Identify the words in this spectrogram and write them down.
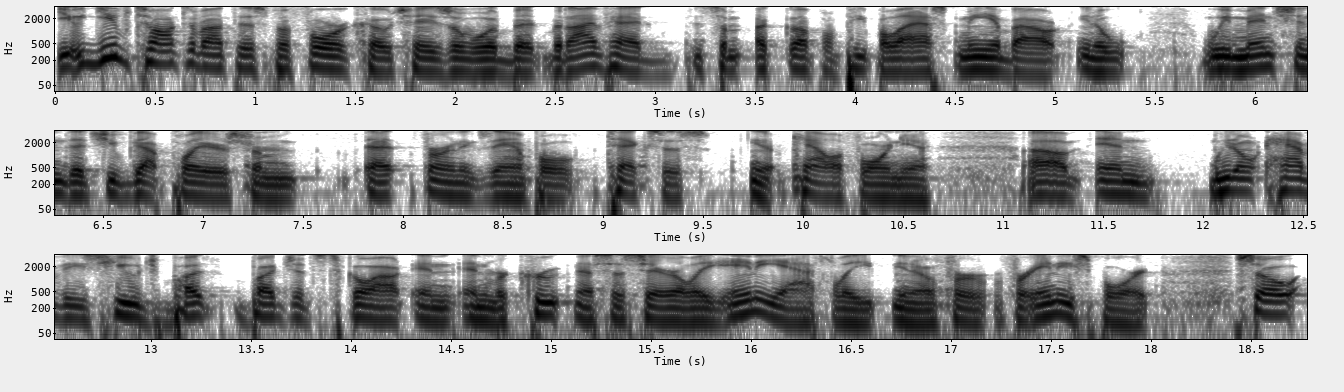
You, have talked about this before, Coach Hazelwood, but but I've had some a couple people ask me about you know we mentioned that you've got players from at, for an example Texas, you know California, um, and we don't have these huge bu- budgets to go out and, and recruit necessarily any athlete, you know, for, for any sport. So,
